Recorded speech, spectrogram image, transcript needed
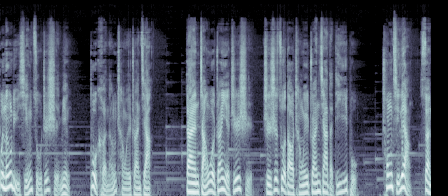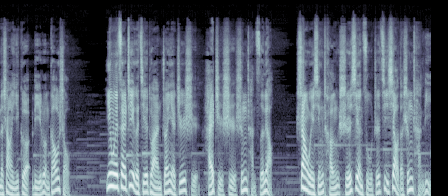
不能履行组织使命，不可能成为专家。但掌握专业知识只是做到成为专家的第一步，充其量算得上一个理论高手。因为在这个阶段，专业知识还只是生产资料，尚未形成实现组织绩效的生产力。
